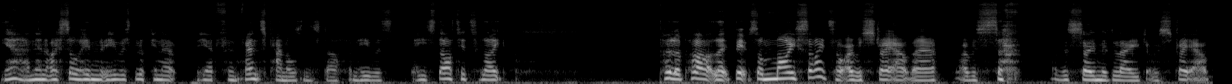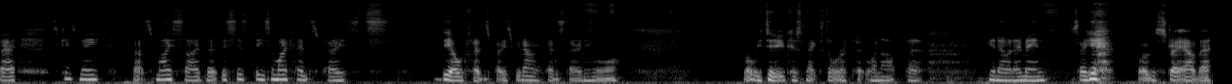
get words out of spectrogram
yeah, and then I saw him, he was looking at, he had some fence panels and stuff, and he was, he started to like pull apart like bits on my side. So I was straight out there. I was so I was so middle aged. I was straight out there. Excuse me, that's my side. Look, this is these are my fence posts. The old fence posts. We don't have a fence there anymore. Well, we do because next door I've put one up, but you know what I mean. So yeah, so I was straight out there.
